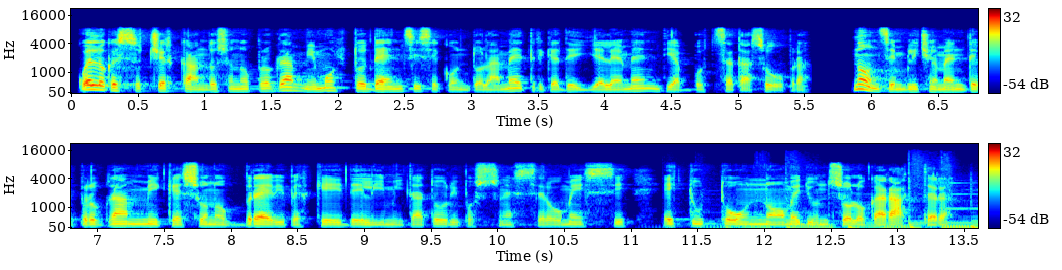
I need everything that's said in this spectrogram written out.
quello che sto cercando sono programmi molto densi secondo la metrica degli elementi abbozzata sopra, non semplicemente programmi che sono brevi perché i delimitatori possono essere omessi e tutto un nome di un solo carattere.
